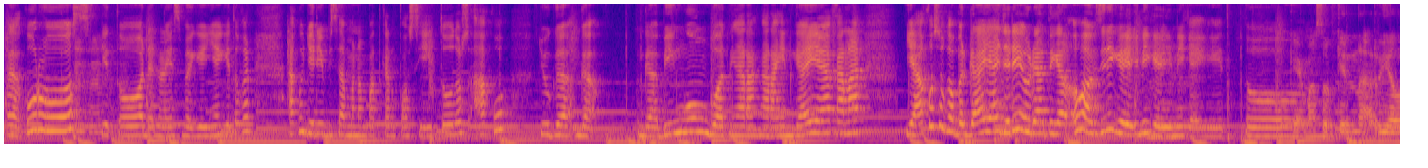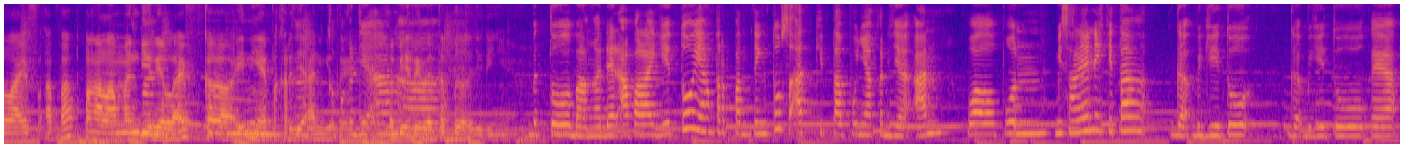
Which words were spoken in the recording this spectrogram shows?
agak kurus gitu dan lain sebagainya gitu kan. Aku jadi bisa menempatkan posisi itu. Terus aku juga nggak nggak bingung buat ngarah-ngarahin gaya karena ya aku suka bergaya jadi udah tinggal oh habis ini gaya ini gaya ini kayak gitu. Kayak masukin real life apa pengalaman di real life ke ini ya pekerjaan Ke gitu pekerjaan, ya lebih ah. relatable jadinya. Betul banget dan apalagi tuh yang terpenting tuh saat kita punya kerjaan walaupun misalnya nih kita nggak begitu nggak begitu kayak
